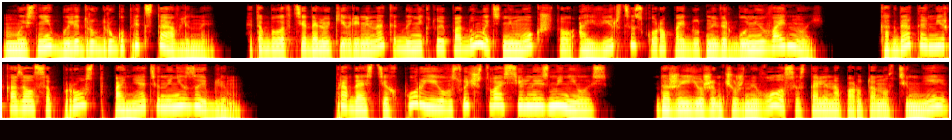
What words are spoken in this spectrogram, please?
мы с ней были друг другу представлены. Это было в те далекие времена, когда никто и подумать не мог, что айвирцы скоро пойдут на Вергунию войной. Когда-то мир казался прост, понятен и незыблем. Правда, с тех пор ее высочество сильно изменилось. Даже ее жемчужные волосы стали на пару тонов темнее,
